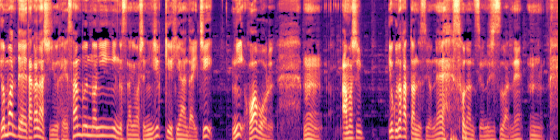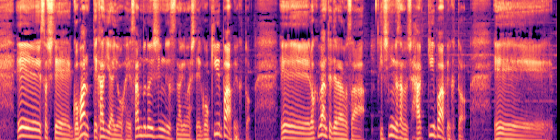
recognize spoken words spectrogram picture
4番手、高梨雄平、3分の2イニング投げまして、20球被安打1、2、フォアボール。うん。あまし、良くなかったんですよね。そうなんですよね、実はね。うん。えー、そして、5番手、鍵谷洋平、3分の1イニングス投げまして、5球パーフェクト。えー、6番手、デラロサ、1イニング投げまして、8球パーフェクト。えー、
